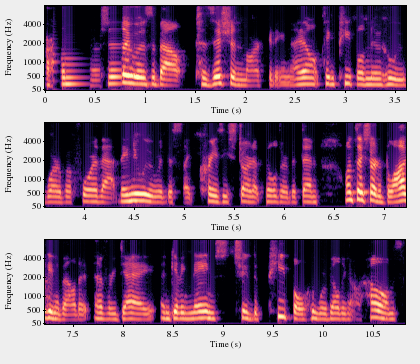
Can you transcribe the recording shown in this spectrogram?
our homeowners. It was about position marketing. I don't think people knew who we were before that. They knew we were this like crazy startup builder, but then once I started blogging about it every day and giving names to the people who were building our homes,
